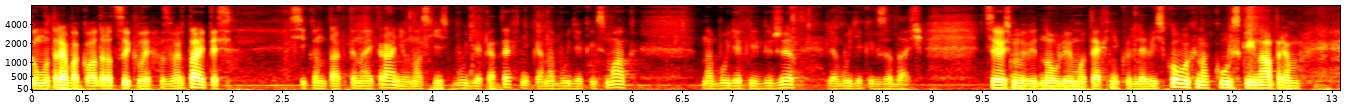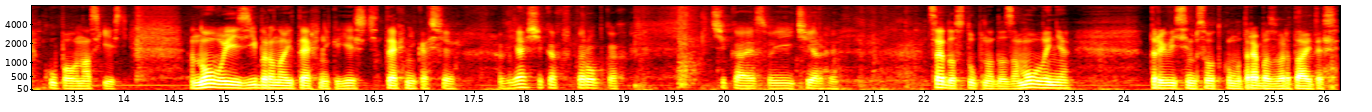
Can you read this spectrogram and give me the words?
Кому треба квадроцикли, звертайтесь. Всі контакти на екрані. У нас є будь-яка техніка на будь-який смак, на будь-який бюджет для будь-яких задач. Це ось ми відновлюємо техніку для військових на Курський напрям. Купа у нас є нової зібраної техніки. Є техніка ще в ящиках, в коробках. Чекає своєї черги. Це доступно до замовлення. 3800, кому треба, звертайтесь.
